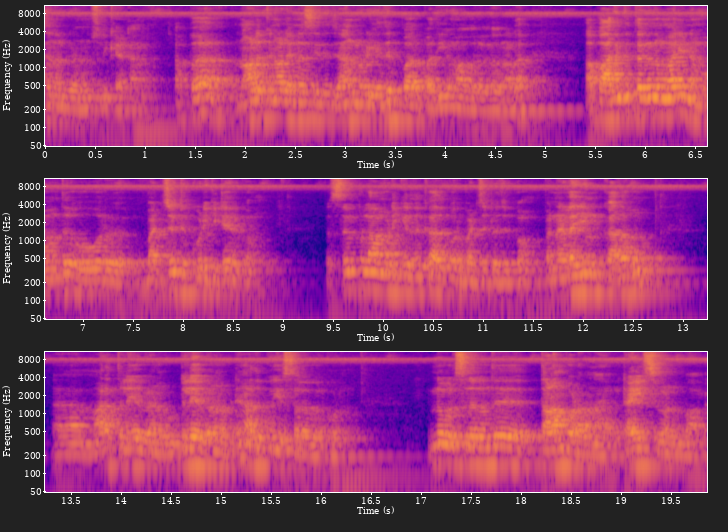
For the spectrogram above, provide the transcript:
ஜன்னல் வேணும்னு சொல்லி கேட்டாங்க. அப்போ நாளுக்கு நாள் என்ன செய்யுது ஜன்னலுடைய எதிர்பார்ப்பு அதிகமாக வருகிறதுனால அப்போ அதுக்கு தகுந்த மாதிரி நம்ம வந்து ஒவ்வொரு பட்ஜெட்டு கூடிக்கிட்டே இருக்கோம். இப்போ சிம்பிளாக முடிக்கிறதுக்கு அதுக்கு ஒரு பட்ஜெட் வச்சுருப்போம் இப்போ நிலையும் கதவும் மரத்துலேயே வேணும் வுட்டிலே வேணும் அப்படின்னா அதுக்குரிய செலவு இருக்கும் இன்னும் ஒரு சிலர் வந்து தளம் போட வேணாம் டைல்ஸ் வேணும்பாங்க.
